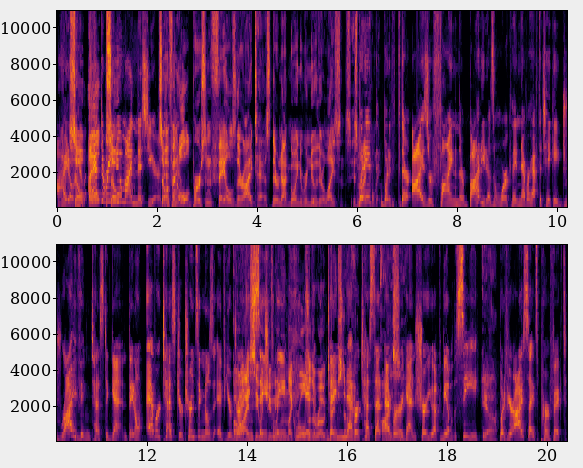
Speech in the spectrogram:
I don't So have, I have to old- so- renew mine this year. So That's if an why I know. old person fails their eye test, they're not going to renew their license. Is But my if, point. but if their eyes are fine and their body doesn't work, they never have to take a driving test again. They don't ever test your turn signals if you're driving Oh, I driving see what you safely. mean, like rules of the road They type stuff. never Yeah. test that ever again. Sure, you have to be able to see. Yeah. But if your eyesight's perfect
